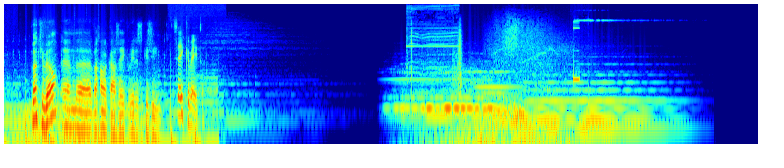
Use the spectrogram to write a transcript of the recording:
Dankjewel en we gaan elkaar zeker weer eens een keer zien. Zeker weten.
